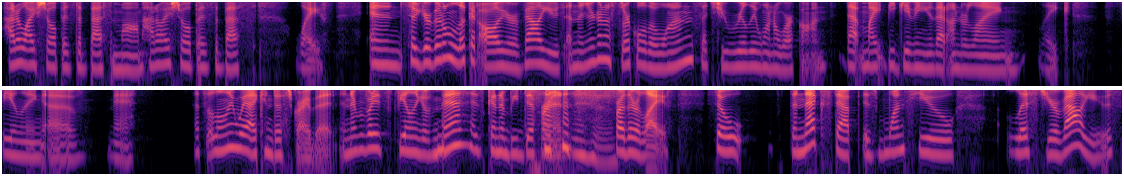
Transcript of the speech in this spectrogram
How do I show up as the best mom? How do I show up as the best wife? And so you're going to look at all your values and then you're going to circle the ones that you really want to work on that might be giving you that underlying like feeling of meh. That's the only way I can describe it. And everybody's feeling of meh is going to be different Mhm. for their life. So the next step is once you list your values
